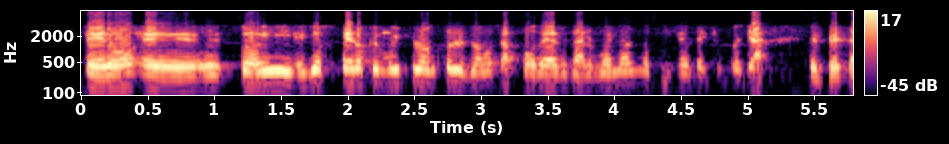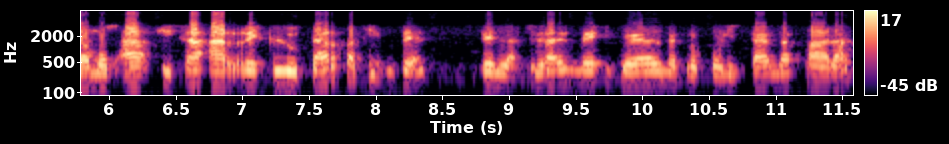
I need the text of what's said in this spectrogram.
pero eh, estoy, yo espero que muy pronto les vamos a poder dar buenas noticias de que pues ya empezamos a quizá a reclutar pacientes en la Ciudad de México y la metropolitana para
